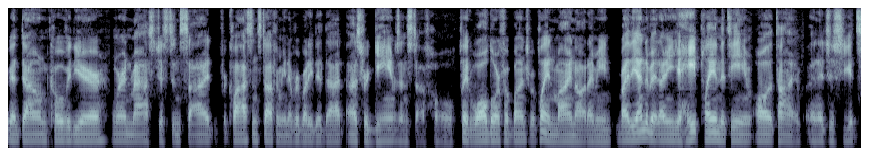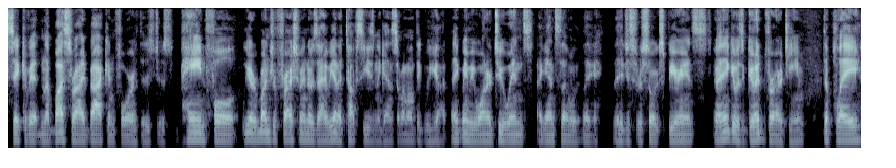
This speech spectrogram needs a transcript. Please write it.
went down COVID year, wearing masks just inside for class and stuff. I mean, everybody did that. As for games and stuff, oh, played Waldorf a bunch, but playing Minot, I mean, by the end of it, I mean, you hate playing the team all the time, and it just you get sick of it. And the bus ride back and forth is just painful. We are a bunch of freshmen. It was a, we had a tough season against them. I don't think we got, I think maybe one or two wins against them. They they just were so experienced. I think it was good for our team to play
